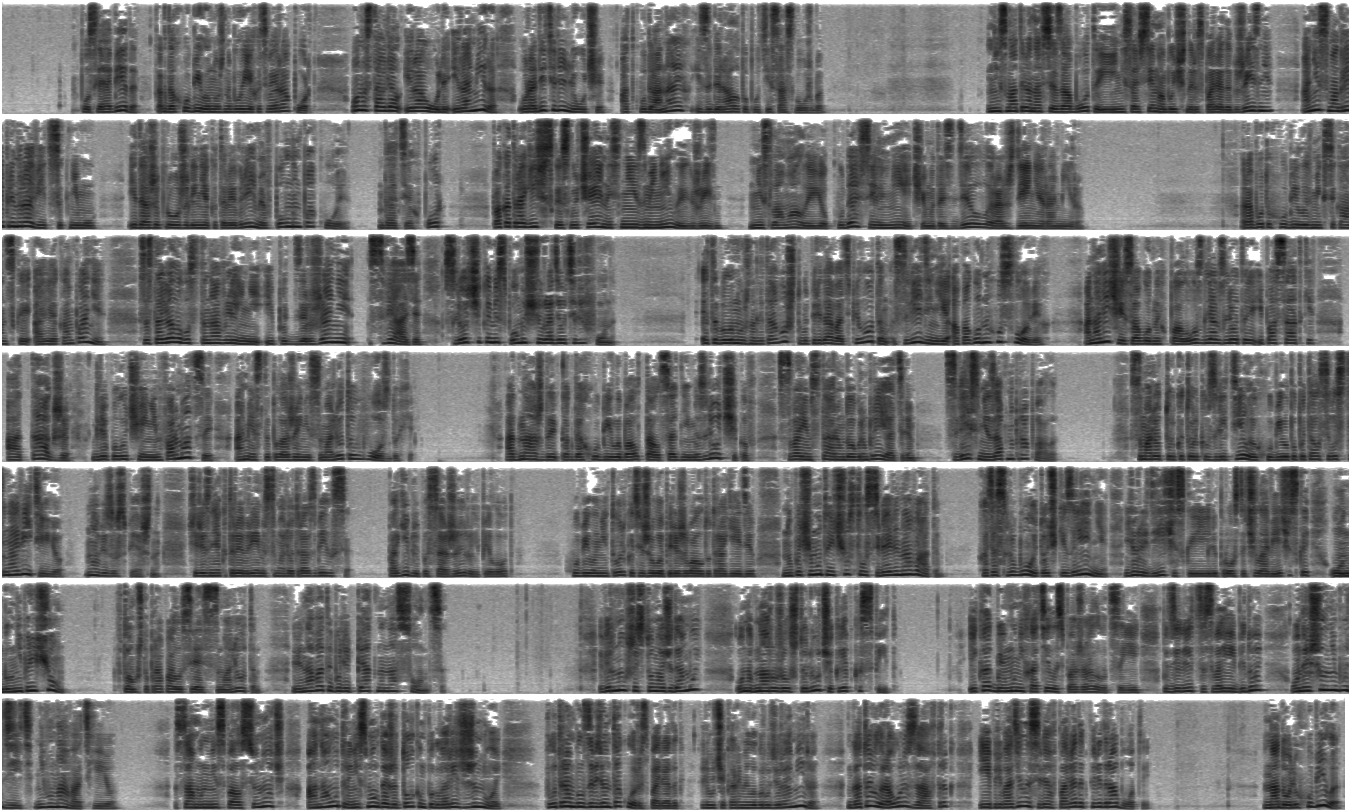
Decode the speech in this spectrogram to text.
После обеда, когда Хубила нужно было ехать в аэропорт, он оставлял и Рауля, и Рамира у родителей Лючи, откуда она их и забирала по пути со службы. Несмотря на все заботы и не совсем обычный распорядок жизни, они смогли приноровиться к нему и даже прожили некоторое время в полном покое, до тех пор, пока трагическая случайность не изменила их жизнь, не сломала ее куда сильнее, чем это сделало рождение Рамира. Работа Хубилы в мексиканской авиакомпании состояла в установлении и поддержании связи с летчиками с помощью радиотелефона. Это было нужно для того, чтобы передавать пилотам сведения о погодных условиях, о наличии свободных полос для взлета и посадки, а также для получения информации о местоположении самолета в воздухе. Однажды, когда Хубила болтал с одним из летчиков, своим старым добрым приятелем, Связь внезапно пропала. Самолет только-только взлетел, и Хубила попытался восстановить ее, но безуспешно. Через некоторое время самолет разбился. Погибли пассажиры и пилот. Хубила не только тяжело переживал эту трагедию, но почему-то и чувствовал себя виноватым. Хотя с любой точки зрения, юридической или просто человеческой, он был ни при чем. В том, что пропала связь с самолетом, виноваты были пятна на солнце. Вернувшись ту ночь домой, он обнаружил, что Люча крепко спит. И как бы ему не хотелось пожаловаться ей, поделиться своей бедой, он решил не будить, не волновать ее. Сам он не спал всю ночь, а на утро не смог даже толком поговорить с женой. По утрам был заведен такой распорядок. Люча кормила грудью Рамира, готовила Раулю завтрак и приводила себя в порядок перед работой. На долю Хубила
